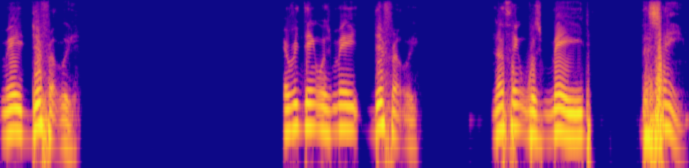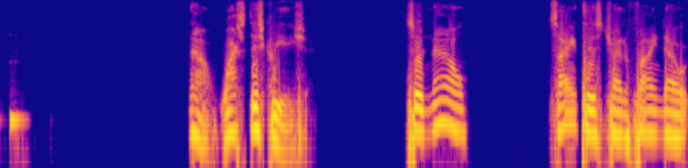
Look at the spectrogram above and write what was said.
made differently. Everything was made differently. Nothing was made the same. Now, watch this creation. So now scientists try to find out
